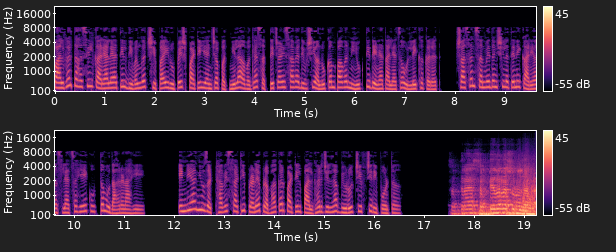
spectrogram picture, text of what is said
पालघर तहसील कार्यालयातील दिवंगत शिपाई रुपेश पाटील यांच्या पत्नीला अवघ्या सत्तेचाळीसाव्या दिवशी अनुकंपावर नियुक्ती देण्यात आल्याचा उल्लेख करत शासन संवेदनशीलतेने कार्य असल्याचं हे एक उत्तम उदाहरण आहे. इंडिया न्यूज अठ्ठावीससाठी प्रणय प्रभाकर पाटील पालघर जिल्हा ब्युरो चीफची रिपोर्ट सतरा सप्टेंबरला सुरू झाला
